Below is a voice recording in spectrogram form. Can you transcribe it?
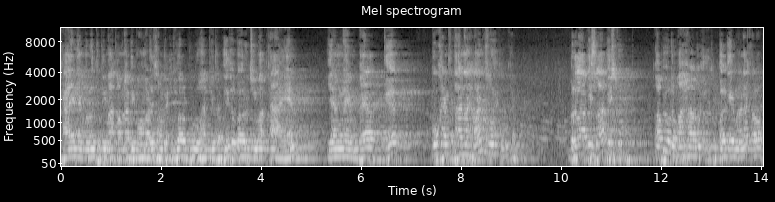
Kain yang menutupi makam Nabi Muhammad itu sampai dijual puluhan juta. Itu baru cuma kain yang nempel ke bukan ke tanah langsung itu bukan. Berlapis-lapis tuh. Tapi udah mahal begitu. Bagaimana kalau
